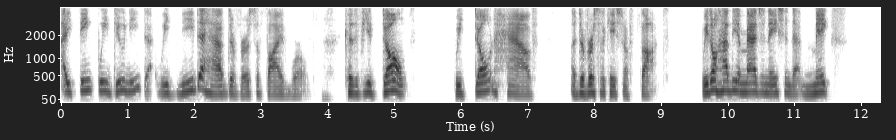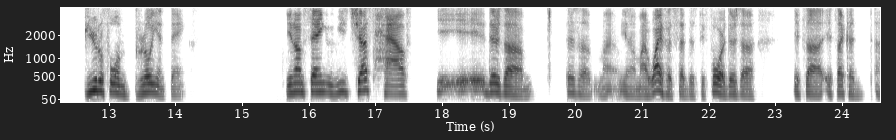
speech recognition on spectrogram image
I think we do need that. We need to have diversified world. Because if you don't, we don't have a diversification of thought. We don't have the imagination that makes beautiful and brilliant things. You know what I'm saying? We just have there's a there's a my you know my wife has said this before. There's a it's a it's like a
